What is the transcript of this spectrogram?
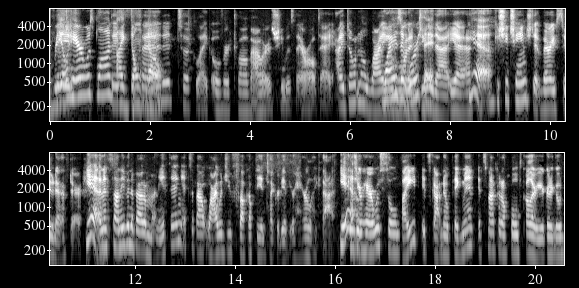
real They- hair was blonde, I don't said know. It took like over twelve hours. She was there all day. I don't know why. Why is it worth do it? that? Yeah, Yeah, because she changed it very soon after. yeah, And it's not even about a money thing. It's about why would you fuck up the integrity of your hair like that? yeah. Because your hair was so light, it's got no pigment. It's not going to hold color. You're going to go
